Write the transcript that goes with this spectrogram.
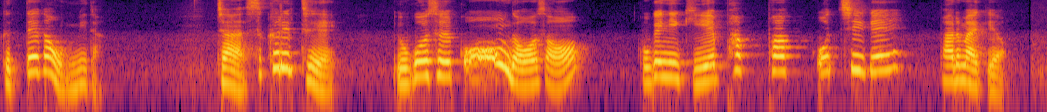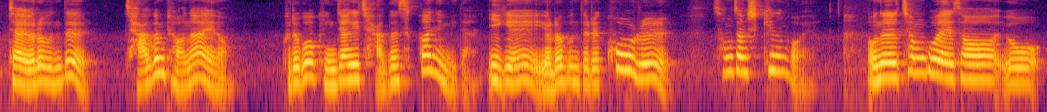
그때가 옵니다. 자, 스크립트에 요것을 꼭 넣어서 고객님 귀에 팍팍 꽂히게 발음할게요. 자, 여러분들, 작은 변화예요. 그리고 굉장히 작은 습관입니다. 이게 여러분들의 코어를 성장시키는 거예요. 오늘 참고해서 요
